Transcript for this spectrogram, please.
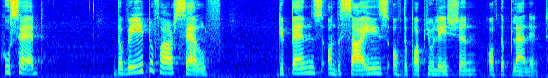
who said, the weight of our self depends on the size of the population of the planet.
